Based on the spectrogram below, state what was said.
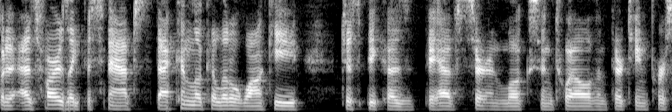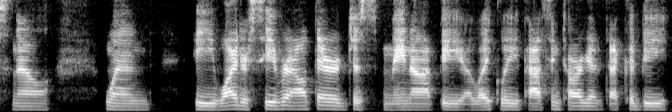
But as far as like the snaps, that can look a little wonky just because they have certain looks in 12 and 13 personnel when the wide receiver out there just may not be a likely passing target. That could be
